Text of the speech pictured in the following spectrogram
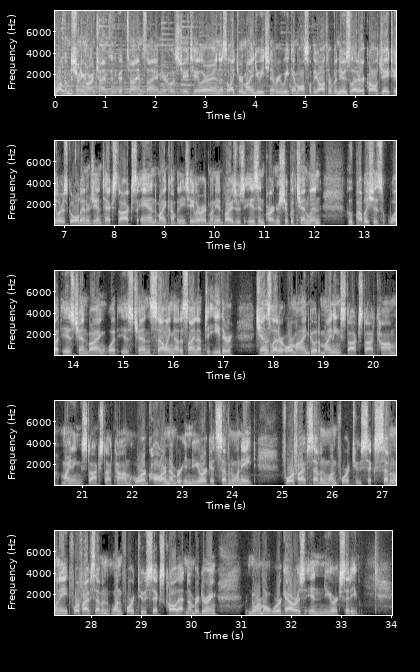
Welcome to Turning Hard Times into Good Times. I am your host, Jay Taylor, and as I like to remind you each and every week, I'm also the author of a newsletter called Jay Taylor's Gold, Energy, and Tech Stocks, and my company, Taylor Hard Money Advisors, is in partnership with Chen Lin, who publishes What is Chen Buying, What is Chen Selling. Now, to sign up to either Chen's letter or mine, go to miningstocks.com, miningstocks.com, or call our number in New York at 718 457 1426. 718 457 1426. Call that number during normal work hours in New York City.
